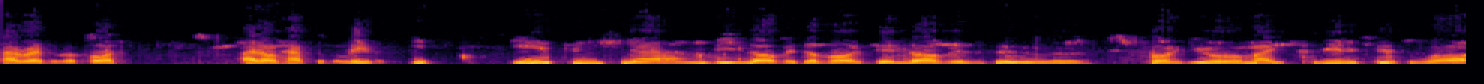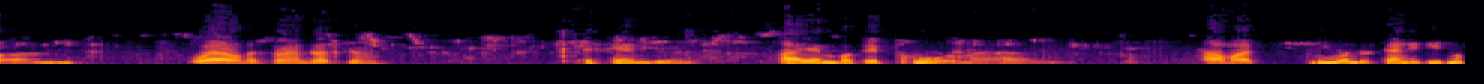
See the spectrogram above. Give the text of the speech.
I read the report. I don't have to believe it. Dear Krishna, beloved of all beloveds, for you, my sweetest one. Well, Mr. Andescu? Effendi, I am but a poor man. How much? You understand, it is not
